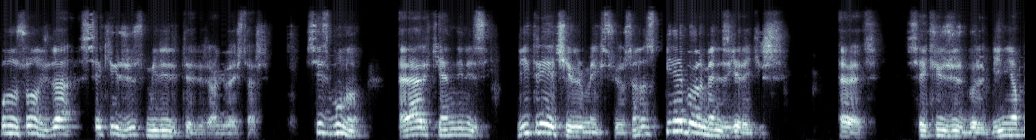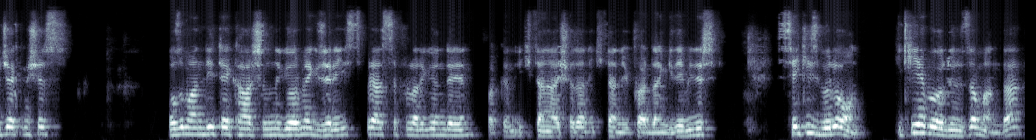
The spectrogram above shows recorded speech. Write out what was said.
Bunun sonucu da 800 mililitredir arkadaşlar. Siz bunu eğer kendiniz litreye çevirmek istiyorsanız 1000'e bölmeniz gerekir. Evet. 800 bölü 1000 yapacakmışız. O zaman litre karşılığını görmek üzereyiz. Biraz sıfırları gönderin. Bakın iki tane aşağıdan iki tane yukarıdan gidebilir. 8 bölü 10. 2'ye böldüğünüz zaman da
